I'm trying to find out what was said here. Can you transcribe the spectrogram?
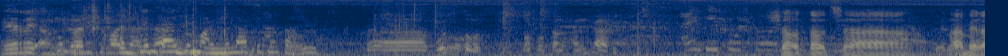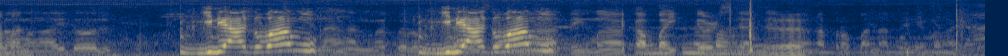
Ere, anggat. Pag diyan tayo dumaan, malapit na tayo. Sa Bustos, papuntang anggat. shoutout sa cameraman. Mga idol. Ginagawa mo. Kailangan sa mo. ating mga ka-bikers natin, Yeah. mga tropa natin yung mga idol.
